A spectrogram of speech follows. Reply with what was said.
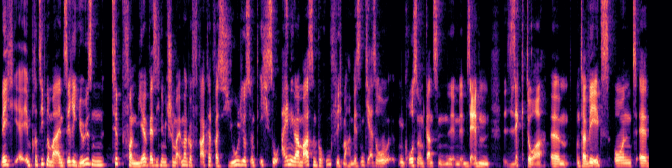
nee, ich, äh, Im Prinzip nochmal einen seriösen Tipp von mir, wer sich nämlich schon mal immer gefragt hat, was Julius und ich so einigermaßen beruflich machen. Wir sind ja so im Großen und Ganzen im, im selben Sektor ähm, unterwegs und äh,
